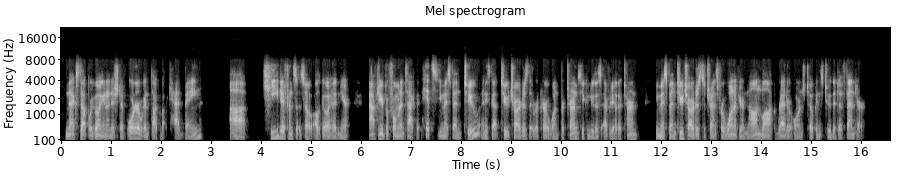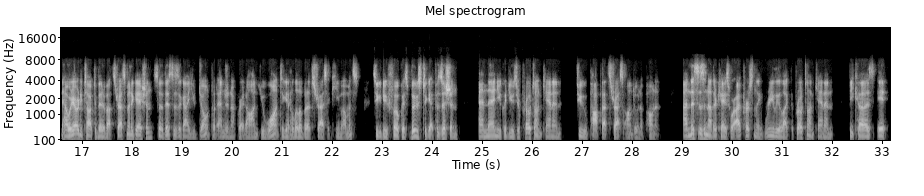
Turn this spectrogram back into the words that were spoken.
Next up, we're going in initiative order. We're going to talk about Cad Bane. Uh, key differences. So I'll go ahead and here. After you perform an attack that hits, you may spend two, and he's got two charges that recur one per turn, so you can do this every other turn. You may spend two charges to transfer one of your non-lock red or orange tokens to the defender. Now, we already talked a bit about stress mitigation. So this is a guy you don't put engine upgrade on. You want to get a little bit of stress at key moments. So you do focus boost to get position, and then you could use your proton cannon to pop that stress onto an opponent. And this is another case where I personally really like the proton cannon because it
